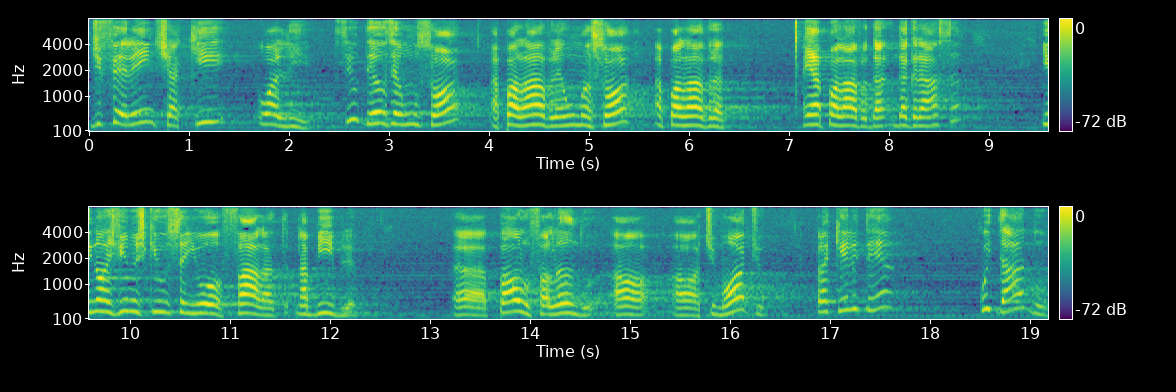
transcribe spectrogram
diferente aqui ou ali. Se o Deus é um só, a palavra é uma só, a palavra é a palavra da, da graça, e nós vimos que o Senhor fala na Bíblia, uh, Paulo falando a, a Timóteo, para que ele tenha cuidado,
